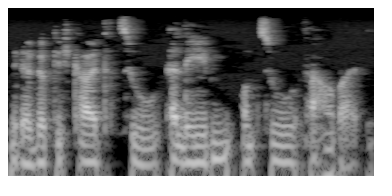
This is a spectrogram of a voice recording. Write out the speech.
mit der Wirklichkeit zu erleben und zu verarbeiten.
